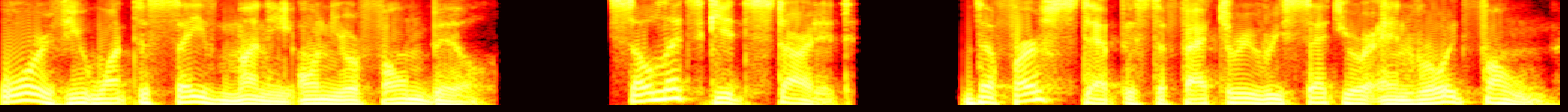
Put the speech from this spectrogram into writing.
or if you want to save money on your phone bill. So let's get started. The first step is to factory reset your Android phone.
